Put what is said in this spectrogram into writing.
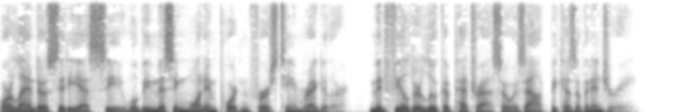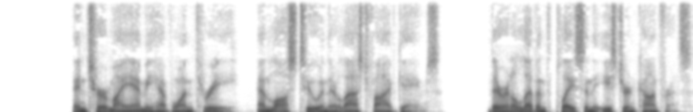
Orlando City SC will be missing one important first team regular. Midfielder Luca Petrasso is out because of an injury. Inter Miami have won three, and lost two in their last five games. They're in 11th place in the Eastern Conference.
